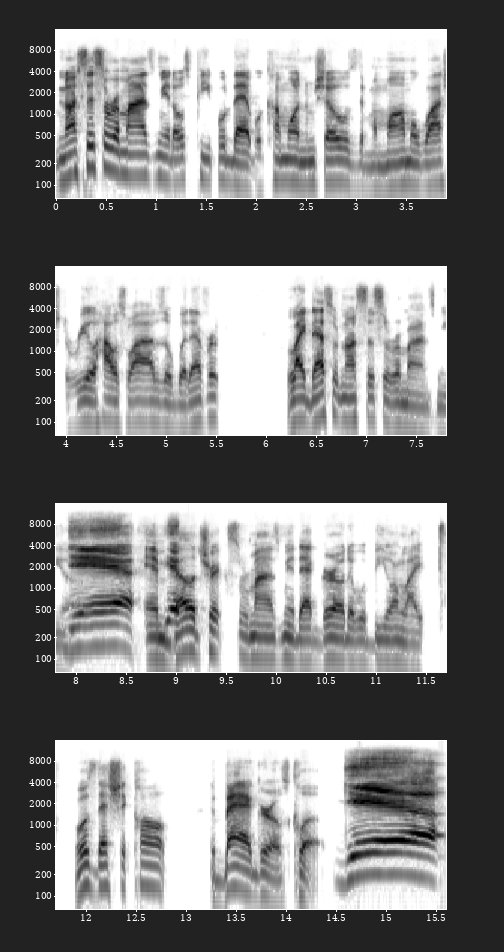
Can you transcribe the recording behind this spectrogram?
Narcissa reminds me of those people that would come on them shows that my mom will watch, the Real Housewives or whatever. Like that's what Narcissa reminds me of. yeah, And yeah. Bellatrix reminds me of that girl that would be on like what was that shit called? The Bad Girls Club. Yeah.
